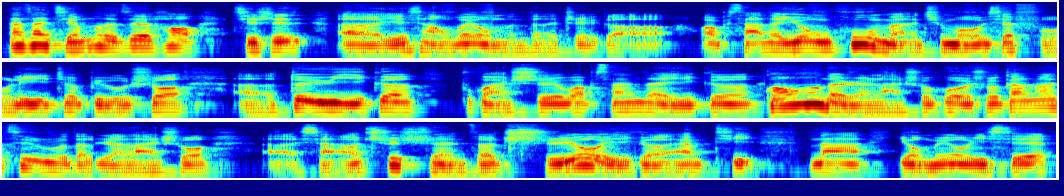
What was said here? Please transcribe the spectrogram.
那在节目的最后，其实呃也想为我们的这个 Web 三的用户们去谋一些福利，就比如说呃对于一个不管是 Web 三的一个观望的人来说，或者说刚刚进入的人来说，呃想要去选择持有一个 FT，那有没有一些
